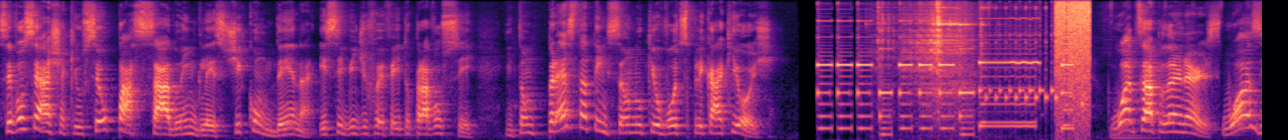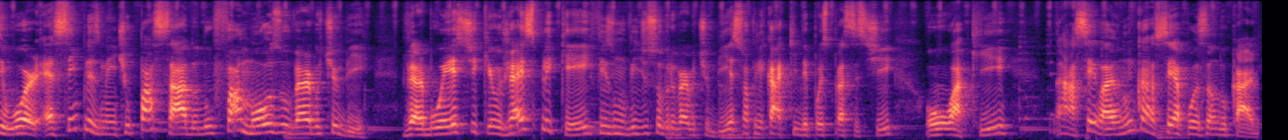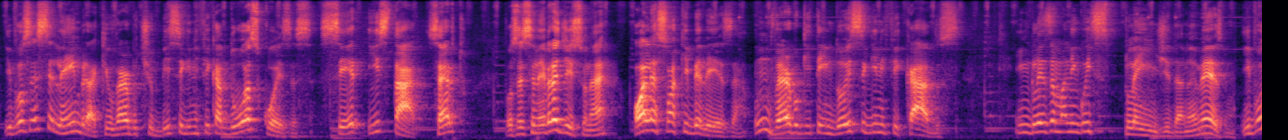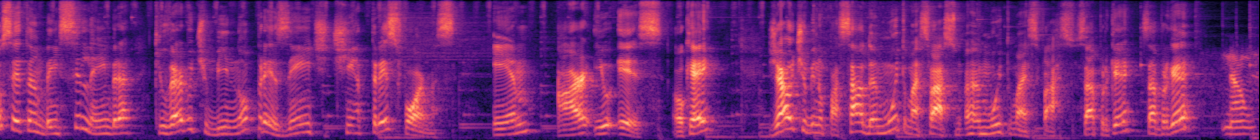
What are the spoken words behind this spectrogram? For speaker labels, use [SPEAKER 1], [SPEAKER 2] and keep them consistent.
[SPEAKER 1] Se você acha que o seu passado em inglês te condena, esse vídeo foi feito para você. Então presta atenção no que eu vou te explicar aqui hoje. What's up, learners? Was e were é simplesmente o passado do famoso verbo to be. Verbo este que eu já expliquei, fiz um vídeo sobre o verbo to be, é só clicar aqui depois para assistir, ou aqui, ah, sei lá, eu nunca sei a posição do card. E você se lembra que o verbo to be significa duas coisas, ser e estar, certo? Você se lembra disso, né? Olha só que beleza, um verbo que tem dois significados. Inglês é uma língua esplêndida, não é mesmo? E você também se lembra que o verbo to be no presente tinha três formas. Am, are e o is, ok? Já o to be no passado é muito mais fácil, é muito mais fácil. Sabe por quê? Sabe por quê?
[SPEAKER 2] Não.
